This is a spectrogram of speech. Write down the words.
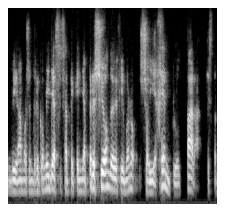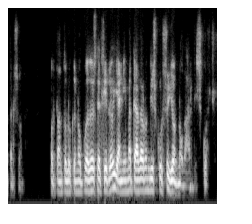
digamos, entre comillas, esa pequeña presión de decir, bueno, soy ejemplo para esta persona. Por tanto, lo que no puedo es decirle, oye, anímate a dar un discurso y yo no dar discursos.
